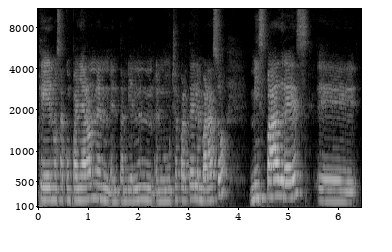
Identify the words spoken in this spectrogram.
que nos acompañaron en, también en, mucha parte del embarazo, mis padres, eh,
